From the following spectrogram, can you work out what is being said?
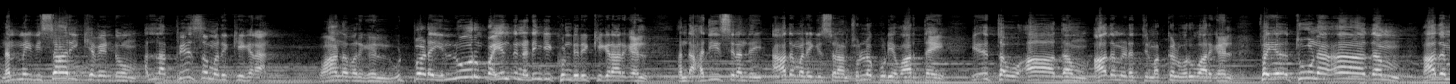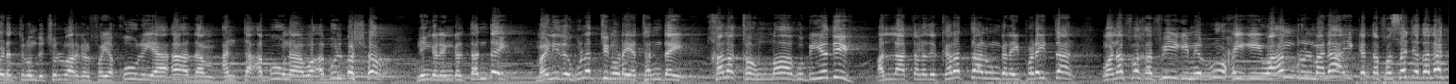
நம்மை விசாரிக்க வேண்டும். அல்லாஹ் பேச மறுக்கிறான். வானவர்கள் உட்பட எல்லோரும் பயந்து நடுங்கிக் கொண்டிருக்கிறார்கள். அந்த ஹதீஸில் அந்த ஆதம் அலைஹிஸ்ஸலாம் சொல்லக்கூடிய வார்த்தை "இத்தவ் ஆதம். இடத்தில் மக்கள் வருவார்கள். ஃபயதூன ஆதம். இடத்தில் வந்து சொல்வார்கள் ஃபயகூலு யா ஆதம் அந்த அபூனா வ அபுல் பஷர். நீங்கள் எங்கள் தந்தை மனித குலத்தினுடைய தந்தை ஹலக்கல்லாஹு பியதிஹ். அல்லாஹ் தனது கரத்தால் உங்களை படைத்தான். وَنَفَخَ فِيهِ مِنْ رُوحِهِ وَأَمْرُ الْمَلَائِكَةَ فَسَجَدَ لَكَ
